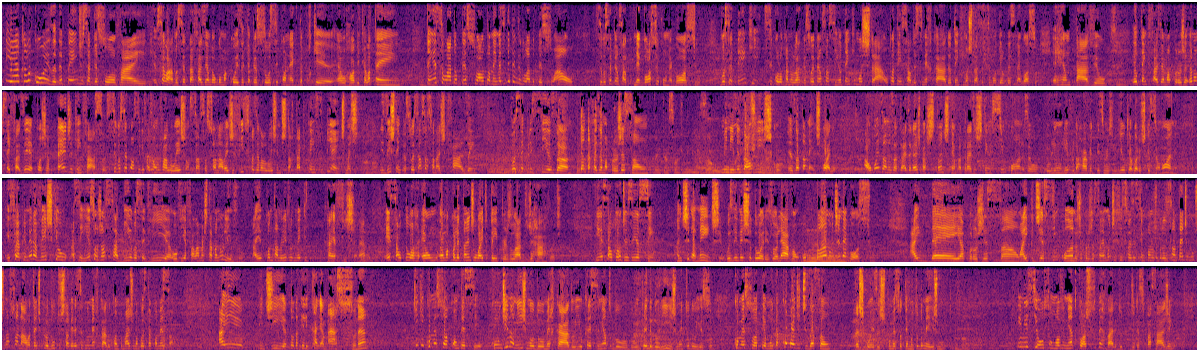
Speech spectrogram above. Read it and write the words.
E é aquela coisa, depende se a pessoa vai. Sei lá, você está fazendo alguma coisa que a pessoa se conecta porque é o hobby que ela tem. Tem esse lado pessoal também, mas independente do lado pessoal, se você pensar negócio com negócio, você tem que se colocar no lugar da pessoa e pensar assim: eu tenho que mostrar o potencial desse mercado, eu tenho que mostrar se esse modelo desse negócio é rentável, eu tenho que fazer uma projeção. Eu não sei fazer, poxa, pede quem faça. Se você conseguir fazer um valuation sensacional, é difícil fazer valuation de startup porque é incipiente, mas existem pessoas sensacionais que fazem. Você precisa tentar fazer uma projeção Na intenção de minimizar o minimizar o né? risco. Exatamente. Olha, alguns anos atrás, aliás, bastante tempo atrás, acho que tem uns cinco anos, eu, eu li um livro da Harvard Business Review, que agora eu esqueci o nome, e foi a primeira vez que eu, assim, isso eu já sabia, você via, ouvia falar, mas estava no livro. Aí quando tá no livro, meio que cai a ficha, né? Esse autor é, um- é uma coletânea de white papers lá de Harvard. E esse autor dizia assim: antigamente os investidores olhavam o plano de negócio, a ideia, a projeção, aí pedia cinco anos de projeção. É muito difícil fazer cinco anos de projeção, até de multinacional, até de produto estabelecido no mercado, quanto mais uma coisa está começando. Aí pedia todo aquele calhamaço, né? O que, que começou a acontecer? Com o dinamismo do mercado e o crescimento do, do empreendedorismo e tudo isso, começou a ter muita comoditização das coisas, começou a ter muito do mesmo. Iniciou-se um movimento que eu acho super válido, diga-se de passagem,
